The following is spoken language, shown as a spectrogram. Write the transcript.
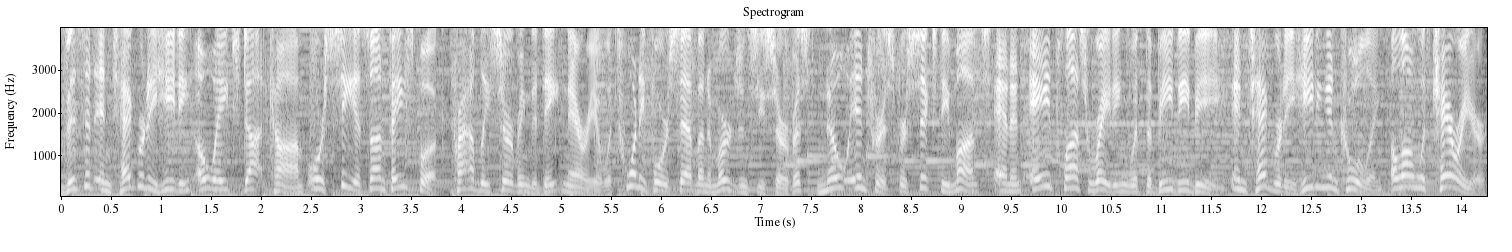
Visit integrityheatingoh.com or see us on Facebook. Proudly serving the Dayton area with 24 7 emergency service, no interest for 60 months, and an A plus rating with the BBB. Integrity Heating and Cooling, along with Carrier.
